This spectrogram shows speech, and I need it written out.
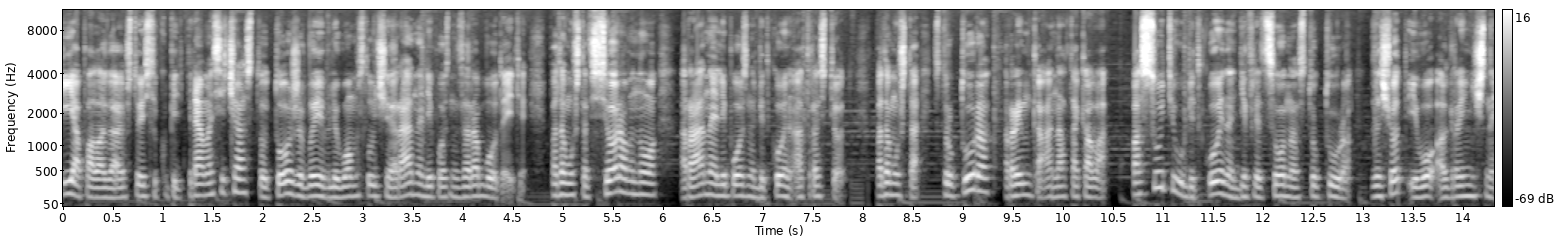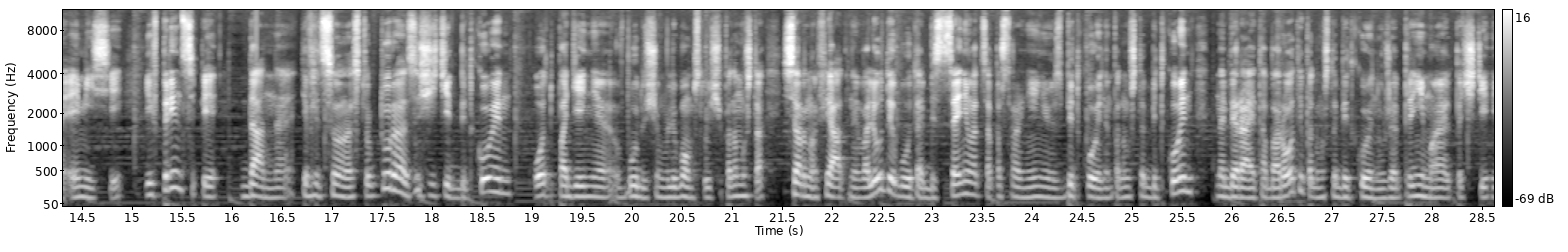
И я полагаю, что если купить прямо сейчас, то тоже вы в любом случае рано или поздно заработаете. Потому что все равно рано или поздно биткоин отрастет. Потому что структура рынка, она такова. По сути, у биткоина дефляционная структура за счет его ограниченной эмиссии. И в принципе, данная дефляционная структура защитит биткоин от падения в будущем в любом случае, потому что все равно фиатные валюты будут обесцениваться по сравнению с биткоином, потому что биткоин набирает обороты, потому что биткоин уже принимают почти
